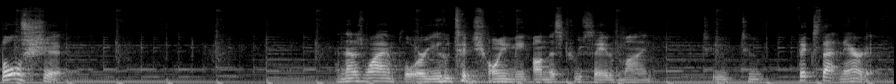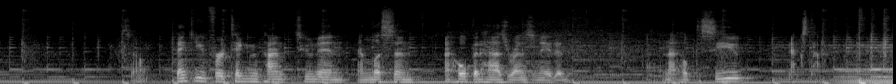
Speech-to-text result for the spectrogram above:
bullshit and that is why i implore you to join me on this crusade of mine to to fix that narrative so thank you for taking the time to tune in and listen. I hope it has resonated and i hope to see you next time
